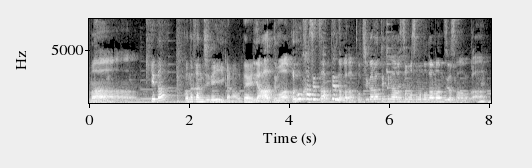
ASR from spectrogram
まあ。聞けた？こんな感じでいいかなお便り。いやでもあこの仮説合ってんのかな？土地柄的なそもそもの我慢強さなのか、まあ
